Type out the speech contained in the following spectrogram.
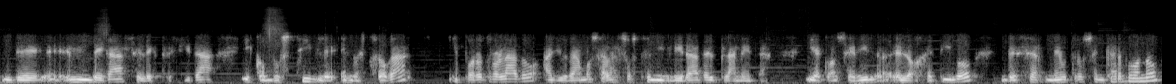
de gas, electricidad y combustible en nuestro hogar y por otro lado ayudamos a la sostenibilidad del planeta y a conseguir el objetivo de ser neutros en carbono.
